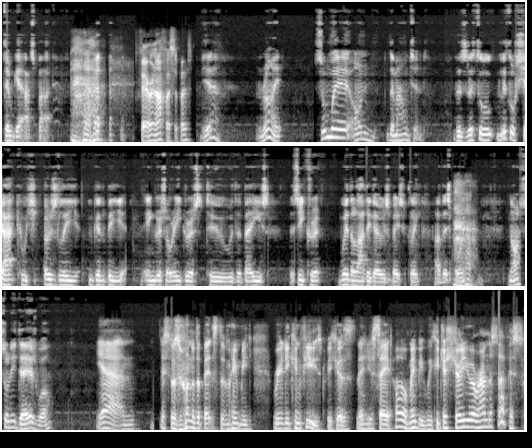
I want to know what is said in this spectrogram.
don't get us back. Fair enough, I suppose. Yeah. Right. Somewhere on the mountain, there's a little little shack which supposedly is going to be ingress or egress to the base, the secret where the ladder goes, basically, at this point. nice sunny day as well. Yeah, and this was one of the bits that made me really confused because they just say, "Oh, maybe we could just show you around the surface."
